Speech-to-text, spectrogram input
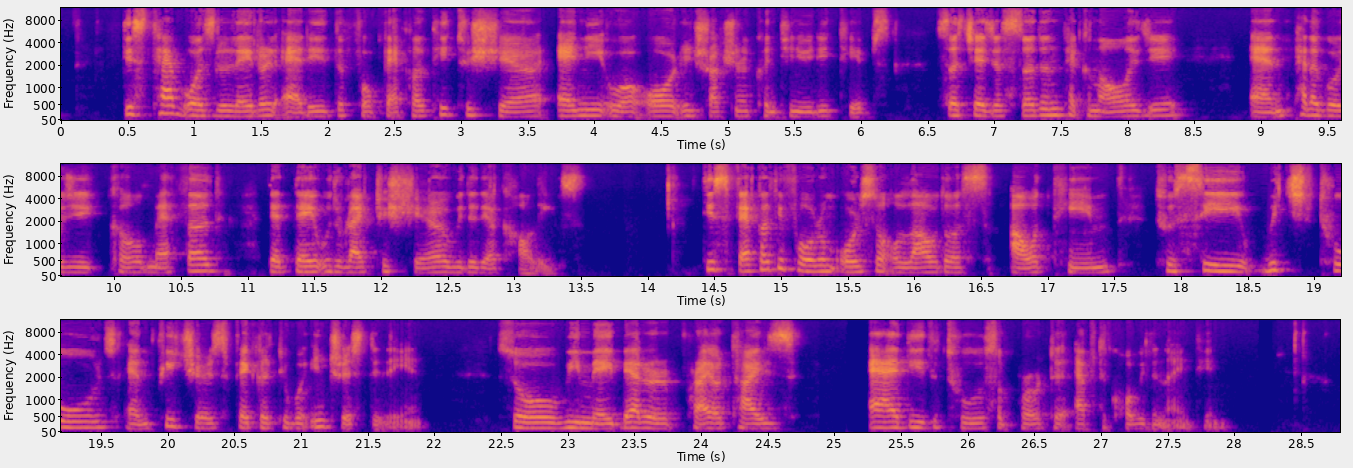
This tab was later added for faculty to share any or all instructional continuity tips, such as a certain technology and pedagogical method that they would like to share with their colleagues. This faculty forum also allowed us, our team, to see which tools and features faculty were interested in. So we may better prioritize added to support after COVID-19.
